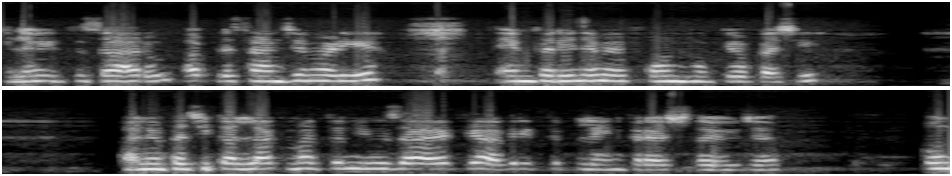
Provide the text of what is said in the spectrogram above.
એટલે કીધું, સારું, આપણે સાંજે મળીએ. એમ કરીને મેં ફોન મૂક્યો પછી. અને પછી કલાકમાં તો ન્યૂઝ આવ્યા કે આવી રીતે પ્લેન ક્રેશ થયું છે. હું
